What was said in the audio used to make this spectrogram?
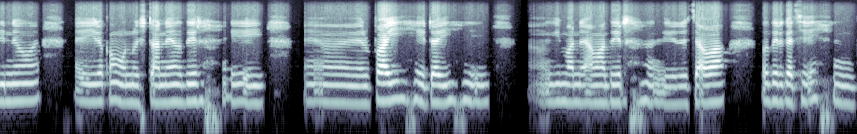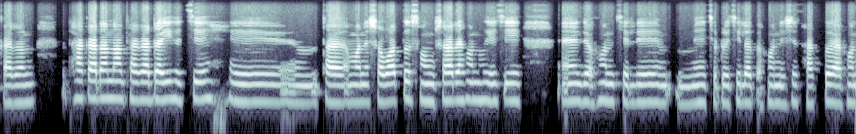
দিনেও এইরকম অনুষ্ঠানে ওদের এই পাই। এটাই মানে আমাদের চাওয়া ওদের কাছে। কারণ থাকাটা না থাকাটাই হচ্ছে মানে সবার তো সংসার এখন হয়েছে। যখন ছেলে, মেয়ে ছোট ছিল তখন এসে থাকতো। এখন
